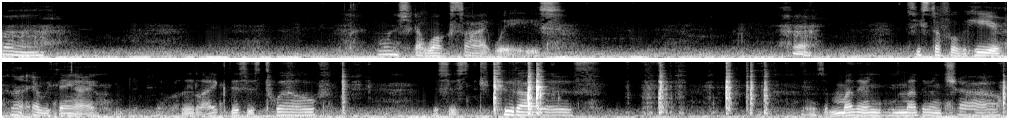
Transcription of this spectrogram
Huh. Wonder should I walk sideways? Huh. See stuff over here. Not everything I really like. This is 12 this is two dollars. There's a mother and mother and child.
